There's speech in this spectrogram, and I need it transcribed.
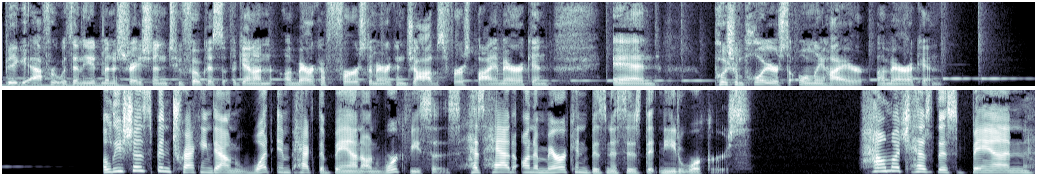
big effort within the administration to focus again on America first, American jobs first by American, and push employers to only hire American. Alicia's been tracking down what impact the ban on work visas has had on American businesses that need workers. How much has this ban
